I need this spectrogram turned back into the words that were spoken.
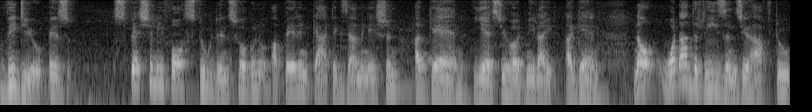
video is especially for students who are going to appear in CAT examination again. Yes, you heard me right, again. Now, what are the reasons you have to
